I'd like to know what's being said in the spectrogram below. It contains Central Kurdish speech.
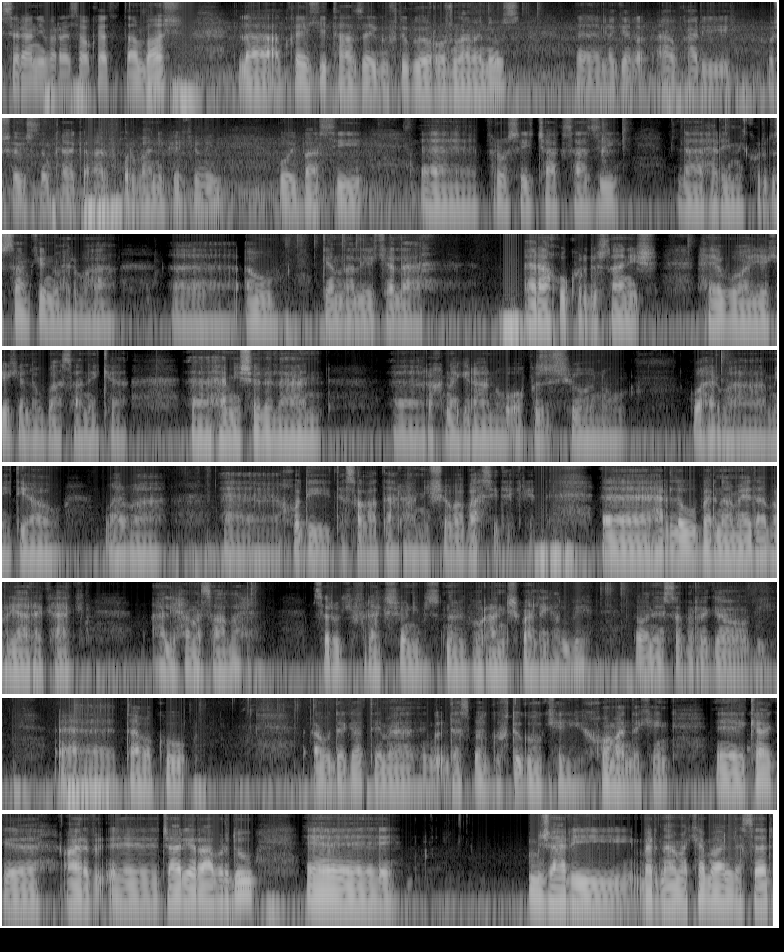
بیسەرانی بەڕێز ئەو کاتتان باش لە ئەڵلقەیەکی تازای گفتوگوۆ ڕۆژنامە نووس لەگەر هاوکاری خۆشەویستم کاکە ئارف قوربانی پێکەوەین بۆی باسی پرۆسی چاکسازی لە هەرێمی کوردستان بکەین و هەروەها ئەو گەندەڵیە کە لە عێراق و کوردستانیش هەیە بووە یەکێکە لەو باسانەی کە هەمیشە لەلایەن ڕخنەگران و ئۆپزیسیۆن و و هەروەها میدیا و هەروە خودی دەسەڵاتدارانیشەوە باسی دەکرێت هەر لەو بەرنمەیەدا بڕیارە کاک علی حەمە ساڵح سەرۆکی فراکسیۆنی بزوتنەوەی گۆڕانیشمان لەگەڵ بێ ئەوان ئێستا بە ڕێگاوە بی تاوەکو ئەو دەگات ئێمە دەست بە گفتوگۆکەی خۆمان دەکەین کاک جاری ڕابردوو مژاری بەرنمەکەمان لەسەر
